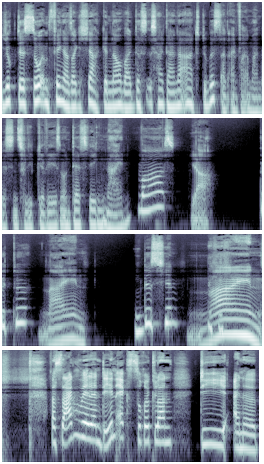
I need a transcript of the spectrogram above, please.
juckt es so im Finger, sage ich ja, genau, weil das ist halt deine Art. Du bist halt einfach immer ein bisschen zu lieb gewesen und deswegen nein. Was? Ja. Bitte? Nein. Ein bisschen? Nein. Was sagen wir denn den Ex-Zurücklern, die eine,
